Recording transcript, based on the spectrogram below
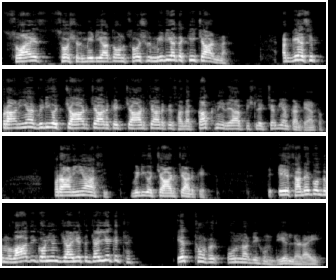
ਸਵਾਏ ਸੋਸ਼ਲ ਮੀਡੀਆ ਤੋਂ, ਹੁਣ ਸੋਸ਼ਲ ਮੀਡੀਆ ਤੇ ਕੀ ਚਾੜਨਾ? ਅੱਗੇ ਅਸੀਂ ਪੁਰਾਣੀਆਂ ਵੀਡੀਓ ਚਾੜ ਚਾੜ ਕੇ, ਚਾੜ ਚਾੜ ਕੇ ਸਾਡਾ ਕੱਖ ਨਹੀਂ ਰਿਹਾ ਪਿਛਲੇ 24 ਘੰਟਿਆਂ ਤੋਂ। ਪੁਰਾਣੀਆਂ ਅਸੀਂ ਵੀਡੀਓ ਚਾੜ ਚਾੜ ਕੇ ਤੇ ਇਹ ਸਾਡੇ ਕੋਲ ਤਾਂ ਮਵਾਦ ਹੀ ਕੋਣੀ ਜਾਈਏ ਤੇ ਜਾਈਏ ਕਿੱਥੇ? ਇੱਥੋਂ ਫਿਰ ਉਹਨਾਂ ਦੀ ਹੁੰਦੀ ਹੈ ਲੜਾਈ।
